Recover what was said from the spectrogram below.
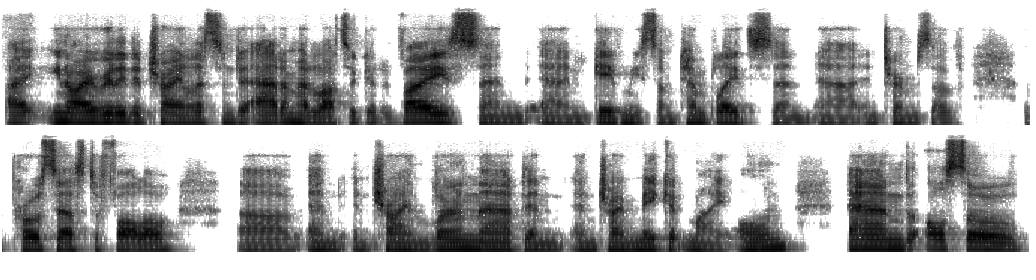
I, you know, I really did try and listen to Adam. Had lots of good advice and and gave me some templates and uh, in terms of the process to follow uh, and and try and learn that and and try and make it my own. And also,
